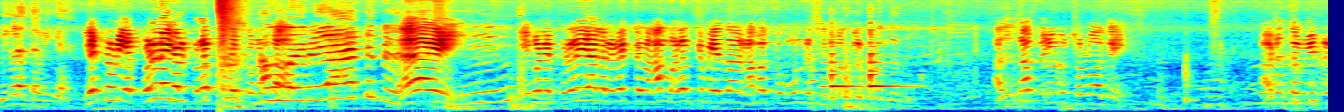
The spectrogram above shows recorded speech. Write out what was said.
விகல கவிங்க என்னுடைய பிள்ளைகள் பிறப்பதற்கு அவன் விளையாட்டு பிள்ளை. இவனை பிள்ளையாக நினைத்து நாம் வளர்க்கவே தான் நமக்கு மூன்று செல்வங்கள் பிறந்தது. அதுக்குதான் பெரியவர் சொல்லுவாங்க அடுத்த வீட்டு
